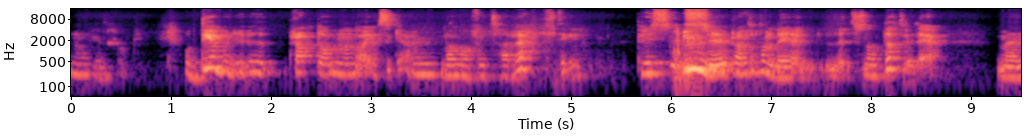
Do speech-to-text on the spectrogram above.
Mm. helt klart. Och det borde vi prata om en dag Jessica. Mm. Vad man faktiskt har rätt till. Precis. Vi har ju pratat om det, snuddat vid det. Men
